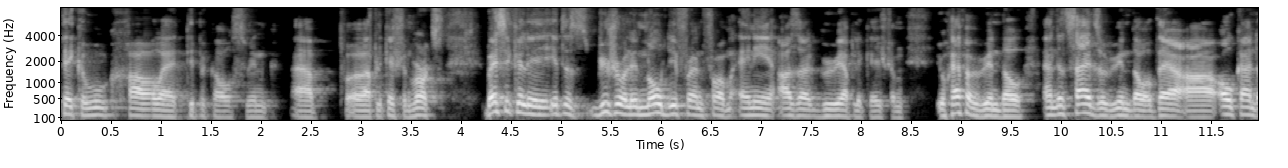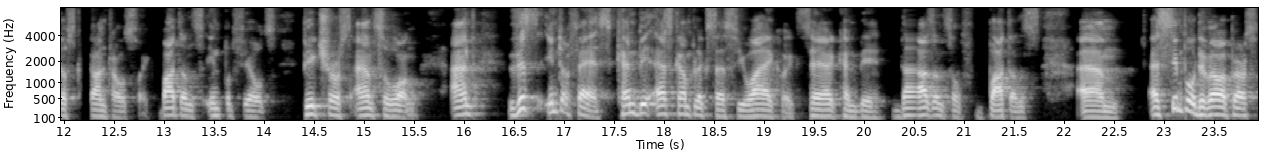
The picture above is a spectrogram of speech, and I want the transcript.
take a look how a typical Swing app uh, application works. Basically, it is visually no different from any other GUI application. You have a window, and inside the window, there are all kinds of controls like buttons, input fields, pictures, and so on. And this interface can be as complex as UI there can be dozens of buttons. Um, as simple developers,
